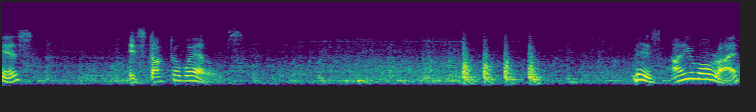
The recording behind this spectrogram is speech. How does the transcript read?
Miss, it's Dr. Wells. Miss, are you all right?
